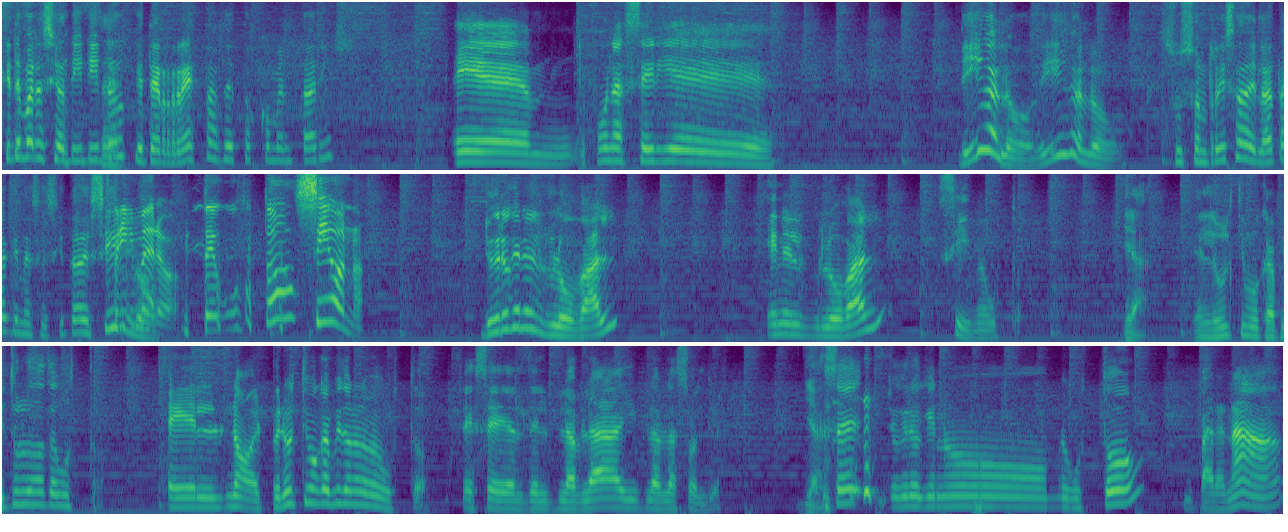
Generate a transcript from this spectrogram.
¿Qué te pareció a ti, Tito? Sí. ¿Que te restas de estos comentarios? Eh, fue una serie. Dígalo, dígalo. Su sonrisa delata que necesita decirlo. Primero, ¿te gustó, sí o no? Yo creo que en el global. En el global, sí, me gustó. Ya. El último capítulo no te gustó. El, no, el penúltimo capítulo no me gustó. Ese, el del bla bla y bla bla soldier. Ya. Ese yo creo que no me gustó para nada.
